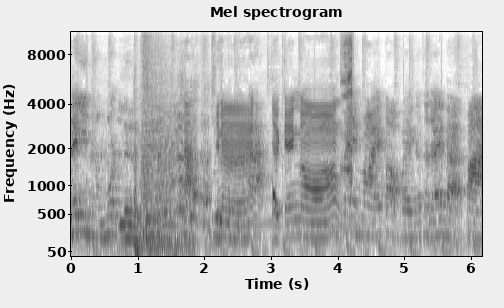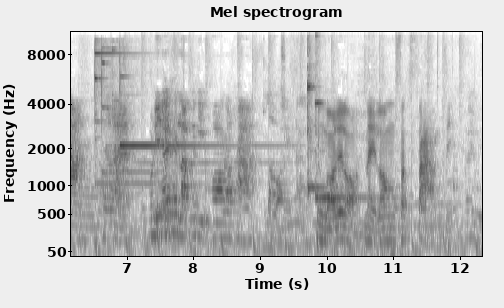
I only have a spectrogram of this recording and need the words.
ได้ยินทั้งหมดเลยค่ะพี่นัทอย่าแกล้งน้องเป็นไว้ต่อไปก็จะได้แบบปังใช่ไหมวันนี้ได้เคล็ดลับไปกี่ข้อแล้วคะร้อยค่ะ ถึงร้อยได้เหรอ ไหนลองสักสามสิ ไม่รู้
